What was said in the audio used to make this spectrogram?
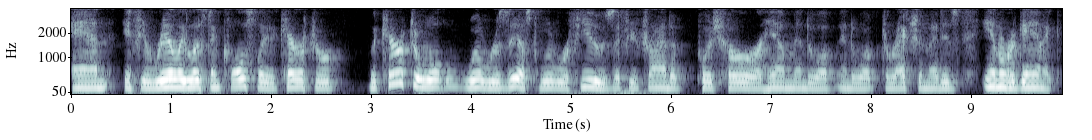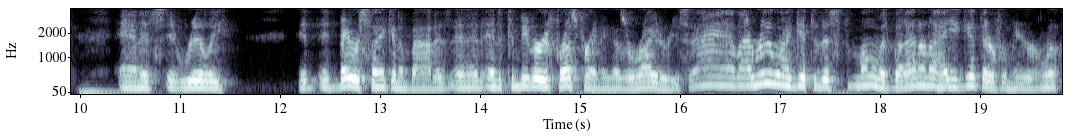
and if you're really listening closely, the character the character will will resist, will refuse if you're trying to push her or him into a into a direction that is inorganic, and it's it really it, it bears thinking about it. And, it and it can be very frustrating as a writer. You say I, I really want to get to this moment but i don't know how you get there from here. Well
